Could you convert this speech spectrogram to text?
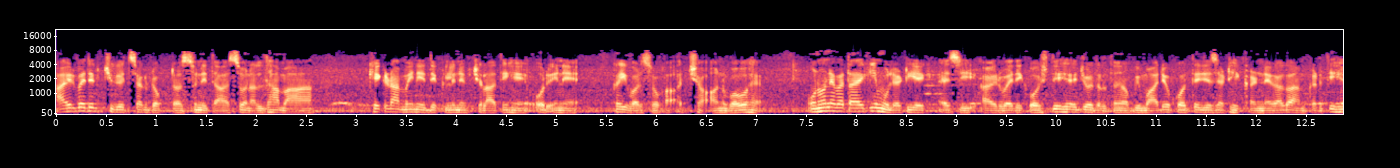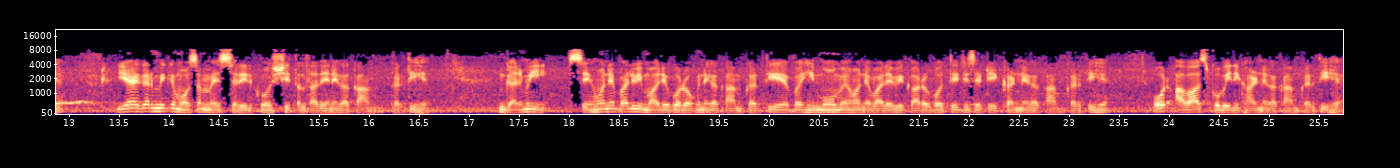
आयुर्वेदिक चिकित्सक डॉक्टर सुनीता सोनल धामा खेकड़ा में निधि क्लिनिक चलाती हैं और इन्हें कई वर्षों का अच्छा अनुभव है। उन्होंने बताया कि मुलेटी एक ऐसी आयुर्वेदिक औषधि है जो दर्दनाक बीमारियों को तेज़ी से ठीक करने का काम करती है। यह गर्मी के मौसम में शरीर को शीतलता देने का काम करती है। गर्मी से होने वाली बीमारियों को रोकने का काम करती है, वहीं मुँह में होने वाले विकारों को तेज़ी से ठीक करने का काम करती है और आवाज़ को भी निखारने का काम करती है।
